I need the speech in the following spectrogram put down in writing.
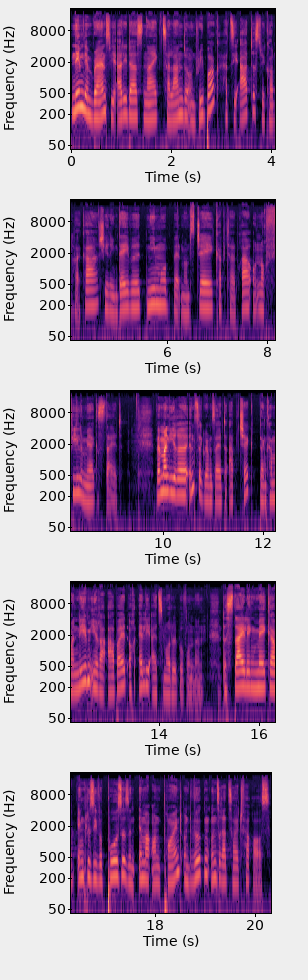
Neben den Brands wie Adidas, Nike, Zalando und Reebok hat sie Artists wie Contra K, Shirin David, Nemo, Bad Moms J, Capital Bra und noch viele mehr gestylt. Wenn man ihre Instagram-Seite abcheckt, dann kann man neben ihrer Arbeit auch Ellie als Model bewundern. Das Styling, Make-up inklusive Pose sind immer on point und wirken unserer Zeit voraus.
